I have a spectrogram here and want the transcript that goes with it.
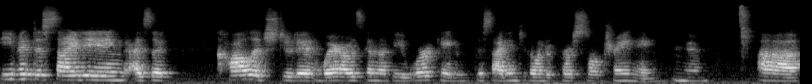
even deciding as a college student where I was going to be working, deciding to go into personal training Yeah. uh,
